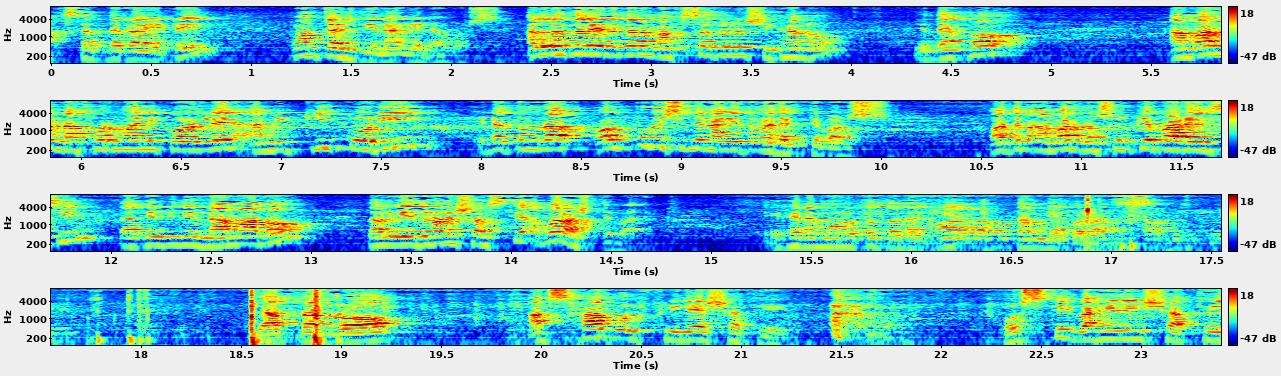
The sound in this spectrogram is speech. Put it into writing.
আকসারদাররা এটাই পঞ্চাশ দিন আগে এটা করছে। আল্লাহ তালা এটা দ্বারা মাকসাদ হলো শিখানো যে দেখো, আমার নাফরমানি করলে আমি কি করি, এটা তোমরা অল্প কিছুদিন আগে তোমরা দেখতে পারছ। অতএব আমার রসুলকে পাঠাইছি, তাকে যদি না মানো, তাহলে এই ধরনের শাস্তি আবার আসতে পারে। এখানে মূলত তাদেরকে দামি করা আছে। যে আপনার রব, আসহাবুল ফিলের সাথে, হস্তি বাহিনীর সাথে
